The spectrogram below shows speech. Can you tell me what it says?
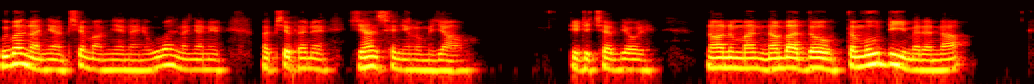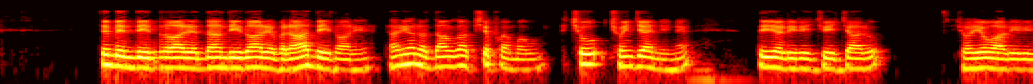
ဝိပဿနာဉာဏ်ဖြစ်မှမြင်နိုင်တယ်ဝိပဿနာဉာဏ်နဲ့မဖြစ်ဘဲနဲ့ရမ်းဆင်ញင်လို့မရဘူးဒီတစ်ချက်ပြောတယ်နောက်နံပါတ်3သမုဒိမရဏ သစ်ပင်သေးသွားတယ်တန်သေးသွားတယ်ဗရာသေးသွားတယ်ဒါတွေကတော့တောင်ကဖြစ်ဖွယ်မဟုတ်ဘူးအချို့ချွင်းချက်အနေနဲ့သေးရလေးတွေကြွေကြလို့ရောရောဝါလေးတွေ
